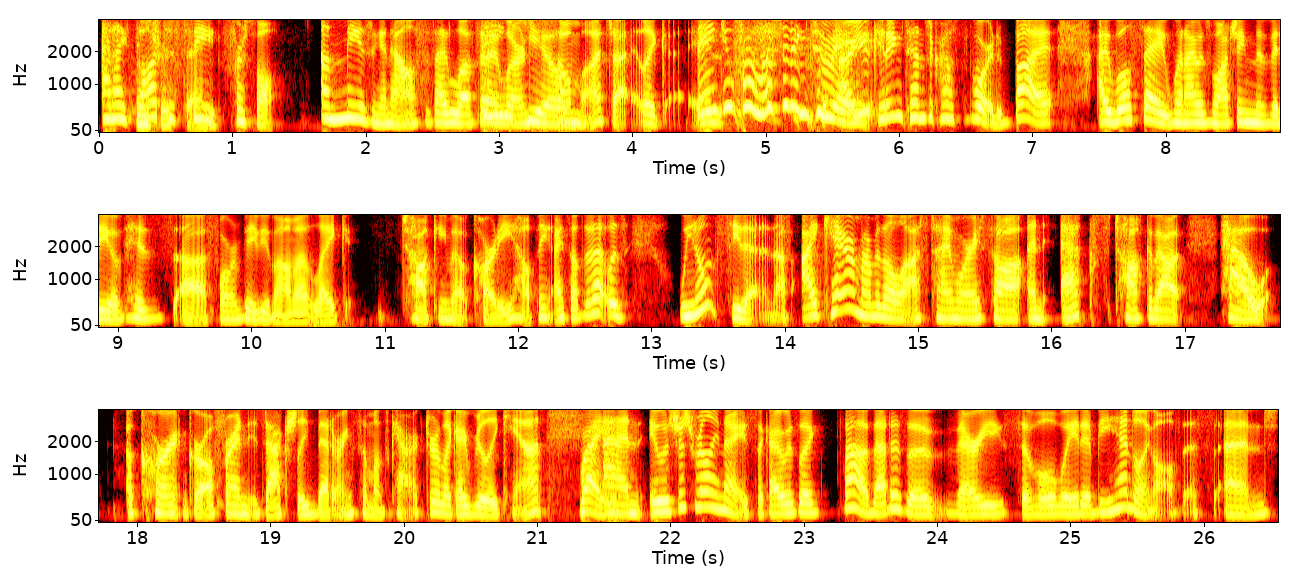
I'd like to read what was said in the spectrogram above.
And I thought to see, first of all, amazing analysis. I love that I learned you. so much. I like Thank you for listening to me. Are you kidding? Tens across the board. But I will say, when I was watching the video of his uh, former baby mama, like talking about Cardi helping, I thought that that was, we don't see that enough. I can't remember the last time where I saw an ex talk about how a current girlfriend is actually bettering someone's character. Like, I really can't. Right. And it was just really nice. Like, I was like, wow, that is a very civil way to be handling all of this. And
